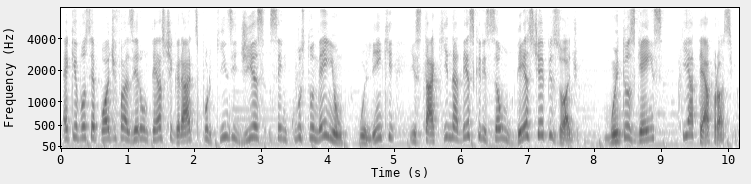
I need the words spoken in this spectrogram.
é que você pode fazer um teste grátis por 15 dias sem custo nenhum. O link está aqui na descrição deste episódio. Muitos gains e até a próxima!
